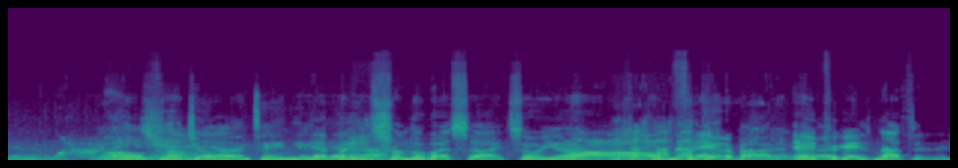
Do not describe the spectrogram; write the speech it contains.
Yeah. Wow, he's the from Joe yeah. Montaigne, Yeah, but he's from the West Side, so you know. Oh, hey, forget about it, Hey, right? forget it's nothing.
